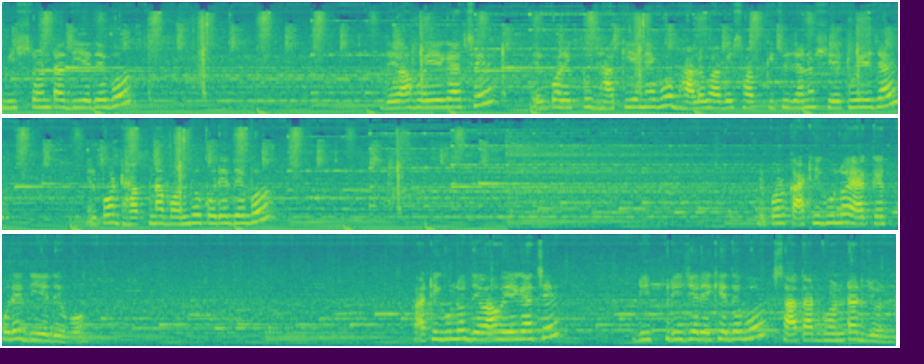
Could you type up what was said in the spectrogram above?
মিশ্রণটা দিয়ে দেব। দেওয়া হয়ে গেছে। এরপর একটু ঝাঁকিয়ে নেব, ভালোভাবে সব কিছু যেন সেট হয়ে যায়। এরপর ঢাকনা বন্ধ করে দেব। এরপর কাঠিগুলো এক এক করে দিয়ে দেব। কাঠিগুলো দেওয়া হয়ে গেছে। ডিপ ফ্রিজে রেখে দেব সাত আট ঘণ্টার জন্য।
